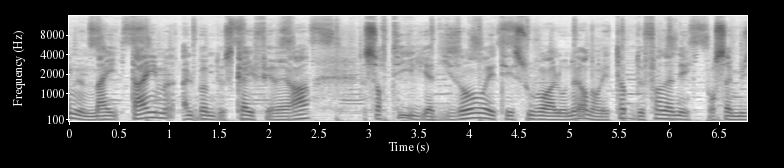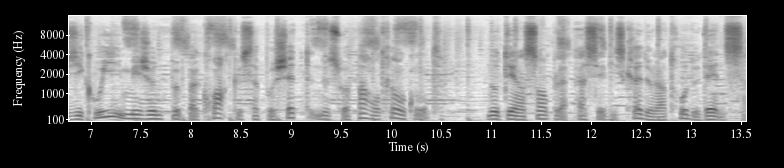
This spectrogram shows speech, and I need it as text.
My Time, album de Sky Ferreira, sorti il y a 10 ans, était souvent à l'honneur dans les tops de fin d'année. Pour sa musique, oui, mais je ne peux pas croire que sa pochette ne soit pas rentrée en compte. Notez un sample assez discret de l'intro de Dance.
